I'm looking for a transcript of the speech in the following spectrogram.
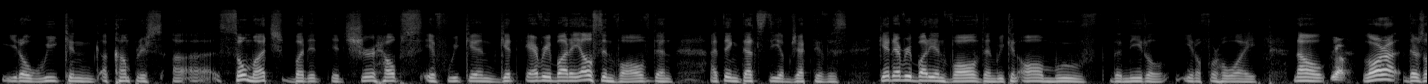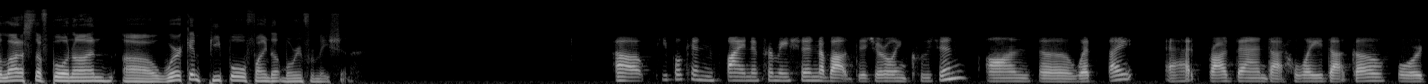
you know we can accomplish uh, uh, so much but it, it sure helps if we can get everybody else involved. And i think that's the objective is get everybody involved and we can all move the needle you know for hawaii. Now yep. laura there's a lot of stuff going on. Uh, where can people find out more information? Uh, people can find information about digital inclusion on the website at broadband.hawaii.gov forward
